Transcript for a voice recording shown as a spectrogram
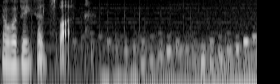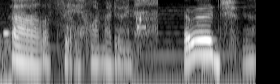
it would be a good spot. Uh, let's see, what am I doing? Cabbage. Drink.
